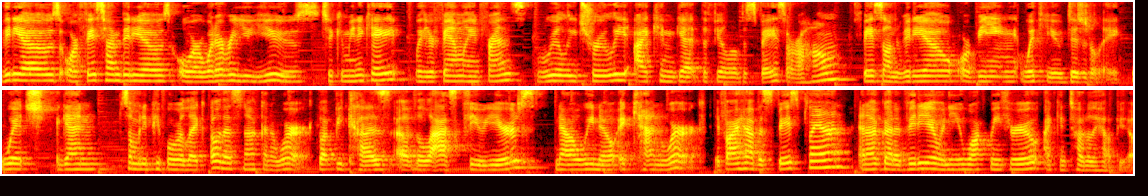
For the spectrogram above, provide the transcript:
videos or FaceTime videos or whatever you use to communicate with your family and friends, really truly, I can get the feel of a space or a home based on video or being with you digitally, which again, so many people were like, oh, that's not going to work. But because of the last few years, now we know it can work. If I have a space plan and I've got a video and you walk me through, I can totally help you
